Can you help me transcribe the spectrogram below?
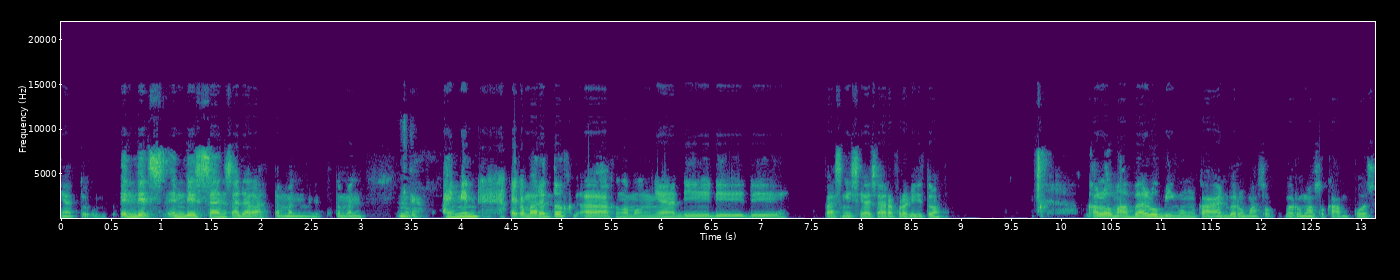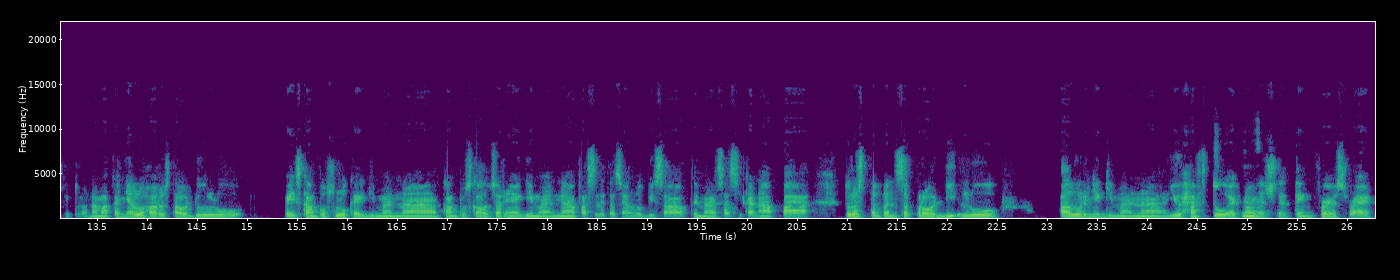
nyatu. In this in this sense adalah teman gitu. Teman Okay. I mean, kayak kemarin tuh uh, aku ngomongnya di di di pas ngisi acara prodi itu kalau maba lu bingung kan baru masuk baru masuk kampus gitu. Nah, makanya lu harus tahu dulu pace kampus lu kayak gimana, kampus culture-nya gimana, fasilitas yang lu bisa optimalisasikan apa, terus teman seprodi lu alurnya gimana. You have to acknowledge that thing first, right?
